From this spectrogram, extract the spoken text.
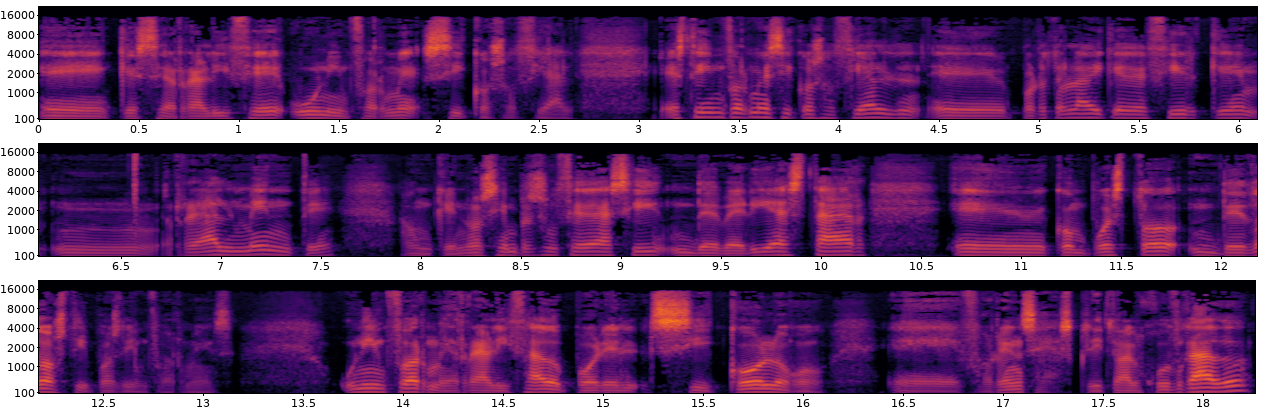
eh, que se realice un informe psicosocial. Este informe psicosocial, eh, por otro lado, hay que decir que mm, realmente, aunque no siempre sucede así, debería estar eh, compuesto de dos tipos de informes. Un informe realizado por el psicólogo eh, forense adscrito al juzgado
